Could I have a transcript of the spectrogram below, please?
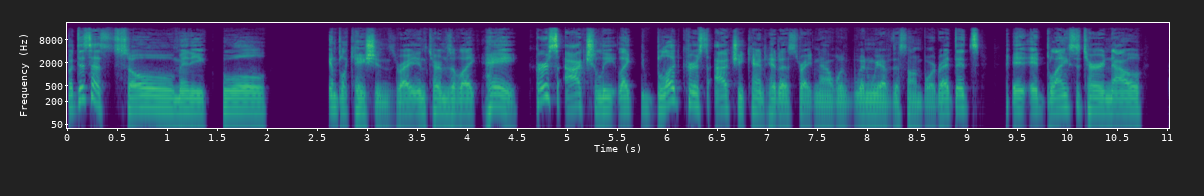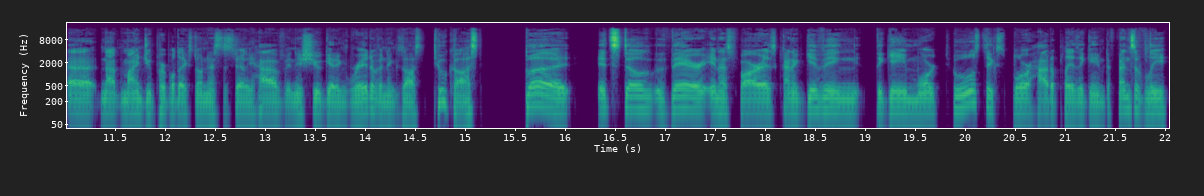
but this has so many cool implications, right? In terms of like, hey, curse actually like blood curse actually can't hit us right now when, when we have this on board, right? It's it, it blanks a turn now. Uh, not mind you, purple decks don't necessarily have an issue getting rid of an exhausted two cost, but it's still there in as far as kind of giving the game more tools to explore how to play the game defensively,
